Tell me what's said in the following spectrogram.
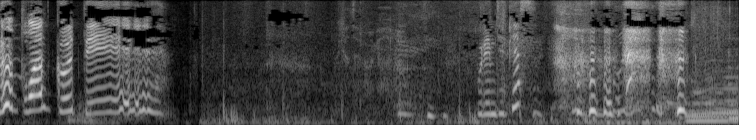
Le point de côté. Vous voulez une petite pièce?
